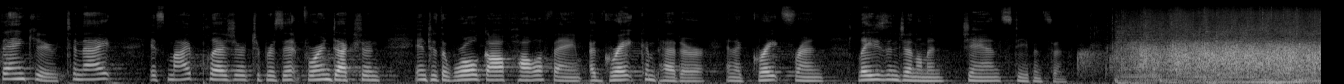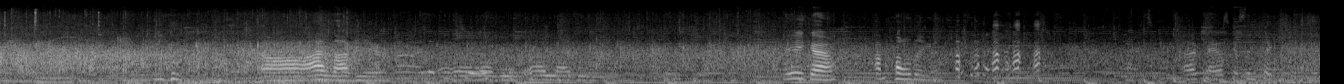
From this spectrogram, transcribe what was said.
Thank you. Tonight, it's my pleasure to present for induction into the World Golf Hall of Fame a great competitor and a great friend, ladies and gentlemen, Jan Stephenson. I love you. I love you. I love you. Here you go. I'm holding it. okay, let's get some pictures.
